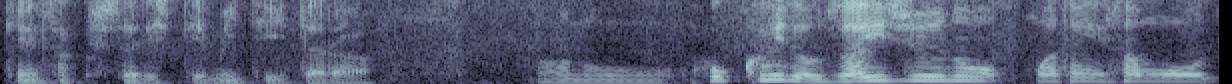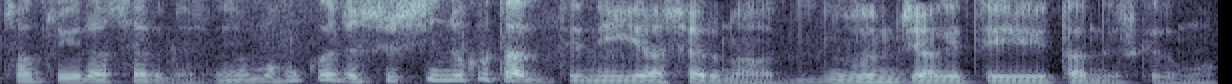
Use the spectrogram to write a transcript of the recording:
検索したりして見ていたらあの北海道在住のマタギさんもちゃんといらっしゃるんですね、まあ、北海道出身の方ってねいらっしゃるのは存じ上げていたんですけども。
